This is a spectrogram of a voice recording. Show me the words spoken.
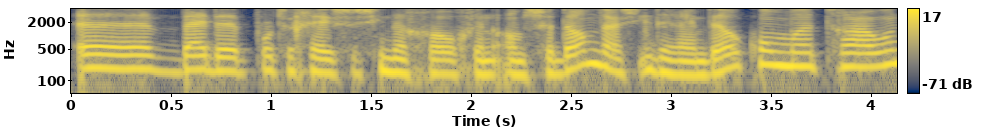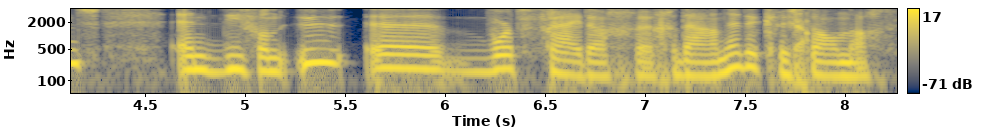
Eh, bij de Portugese synagoge in Amsterdam. Daar is iedereen welkom eh, trouwens. En die van u eh, wordt vrijdag gedaan, hè, de Kristalnacht.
